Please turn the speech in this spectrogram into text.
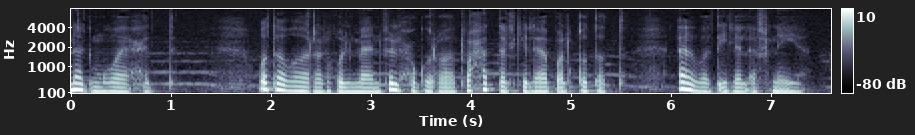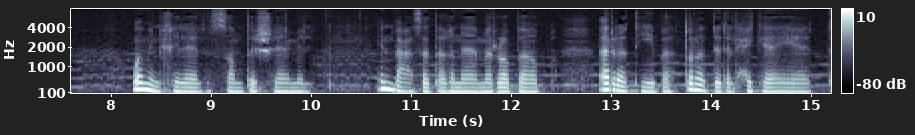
نجم واحد. وتوارى الغلمان في الحجرات وحتى الكلاب والقطط آوت إلى الأفنية. ومن خلال الصمت الشامل انبعثت أغنام الرباب الرتيبة تردد الحكايات.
